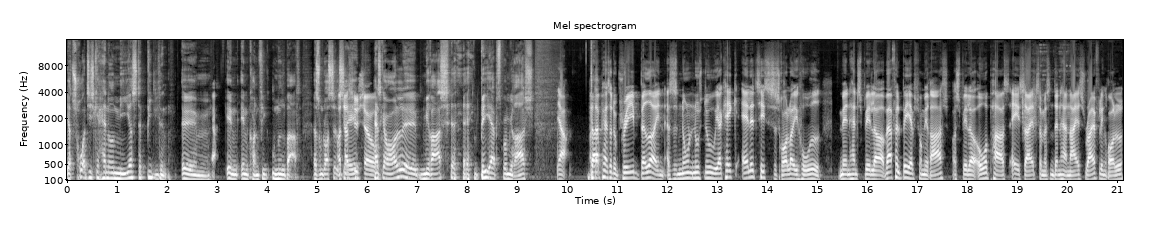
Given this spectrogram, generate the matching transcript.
jeg tror, de skal have noget mere stabilt ind, øhm, ja. end, end config umiddelbart. Altså, som du også selv sagde, synes jeg jo... han skal holde øh, Mirage, B-apps på Mirage. Ja, og der, der passer du Pre bedre ind. Altså, nu, nu, nu, jeg kan ikke alle Thesis' roller i hovedet, men han spiller i hvert fald B-apps på Mirage, og spiller Overpass A-side, som er sådan den her nice rifling-rolle.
